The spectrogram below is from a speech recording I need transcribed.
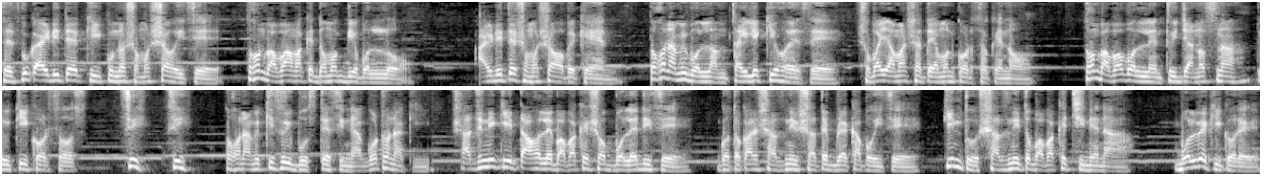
ফেসবুক আইডিতে কি কোনো সমস্যা হয়েছে? তখন বাবা আমাকে দমক দিয়ে বলল, আইডিতে সমস্যা হবে কেন? তখন আমি বললাম, তাইলে কি হয়েছে? সবাই আমার সাথে এমন করছ কেন? তখন বাবা বললেন, তুই জানস না, তুই কি করছস? সি সি তখন আমি কিছুই বুঝতেছি না, ঘটনা কি? সাজনি কি তাহলে বাবাকে সব বলে দিছে? গতকাল সাজনির সাথে ব্রেকআপ হইছে। কিন্তু সাজনি তো বাবাকে চিনে না। বলবে কি করে?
